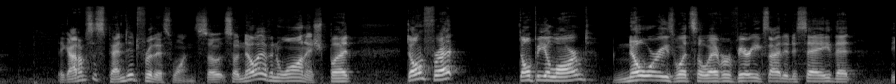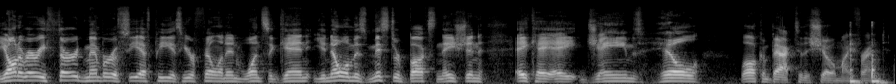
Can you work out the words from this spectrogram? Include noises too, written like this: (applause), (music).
they got him suspended for this one. So so no Evan Wanish, but don't fret, don't be alarmed. No worries whatsoever. Very excited to say that the honorary third member of CFP is here filling in once again. You know him as Mr. Bucs Nation, aka James Hill. Welcome back to the show, my friend.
